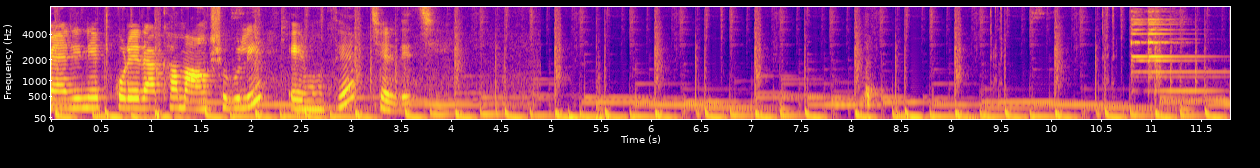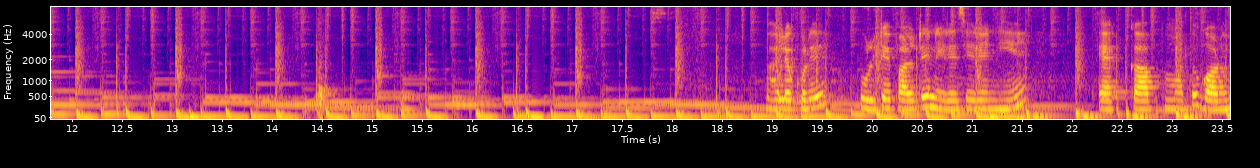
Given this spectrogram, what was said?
ম্যারিনেট করে রাখা মাংসগুলি এর মধ্যে ছেড়ে দিচ্ছি। ভালো করে উল্টে পাল্টে নেড়ে চেড়ে নিয়ে এক কাপ মতো গরম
